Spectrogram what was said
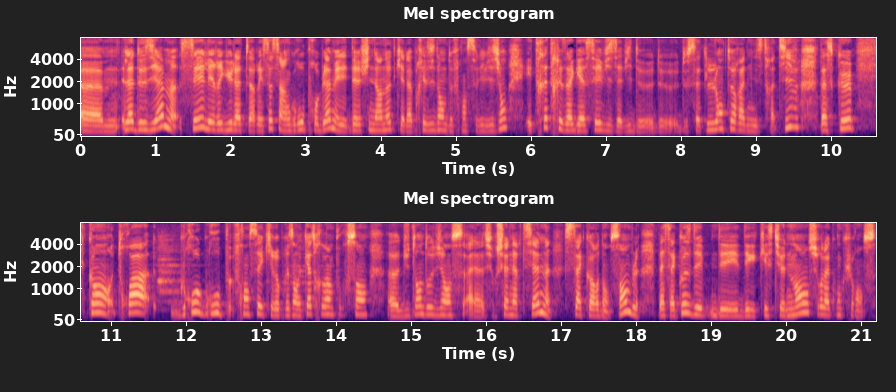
Euh, la deuxième, c'est les régulateurs. Et ça, c'est un gros problème. Et Delphine Ernotte, qui est la présidente de France Télévisions, est très, très agacée vis-à-vis de, cette lenteur administrative. Parce que quand trois gros groupes français qui représentent 80% euh, du temps d'audience euh, sur chaîne hertzienne s'accordent ensemble, bah, ça cause des, questionnements sur la concurrence.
